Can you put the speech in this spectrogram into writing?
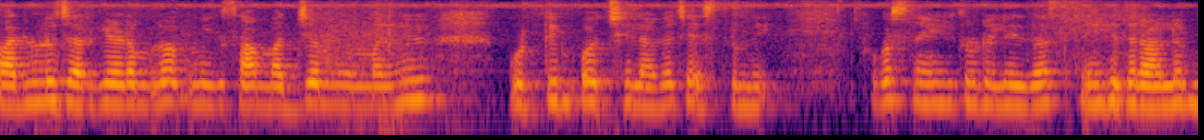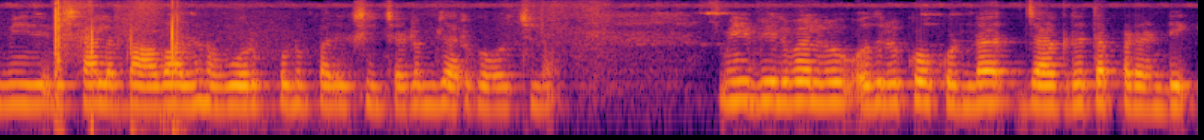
పనులు జరగడంలో మీకు సామర్థ్యం మిమ్మల్ని గుర్తింపు వచ్చేలాగా చేస్తుంది. ఒక స్నేహితుడు లేదా స్నేహితురాలు మీ విశాల భావాలను ఓర్పును పరీక్షించడం జరగవచ్చును. మీ విలువలు వదులుకోకుండా జాగ్రత్త పడండి.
